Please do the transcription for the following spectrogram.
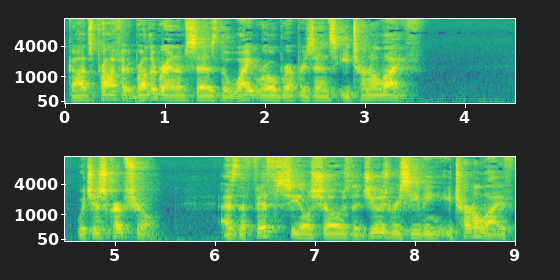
God's prophet, Brother Branham, says the white robe represents eternal life, which is scriptural, as the fifth seal shows the Jews receiving eternal life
